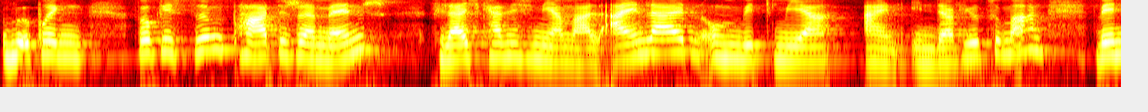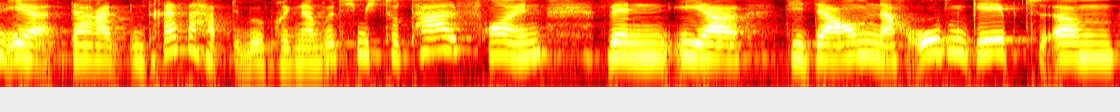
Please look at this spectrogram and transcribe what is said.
im Übrigen wirklich sympathischer Mensch, Vielleicht kann ich ihn ja mal einleiten, um mit mir ein Interview zu machen. Wenn ihr daran Interesse habt im Übrigen, dann würde ich mich total freuen, wenn ihr die Daumen nach oben gebt, ähm,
